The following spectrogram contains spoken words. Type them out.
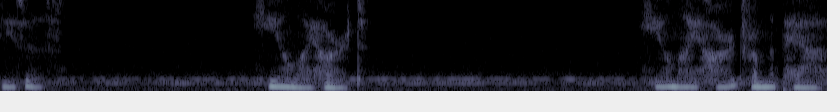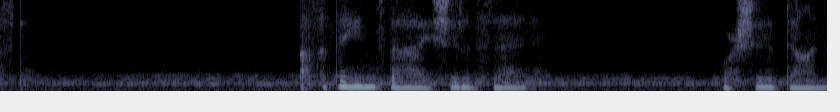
Jesus, heal my heart. Heal my heart from the past, of the things that I should have said or should have done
